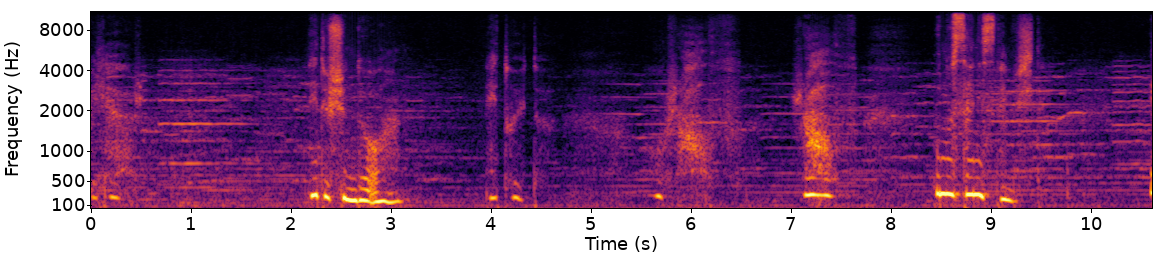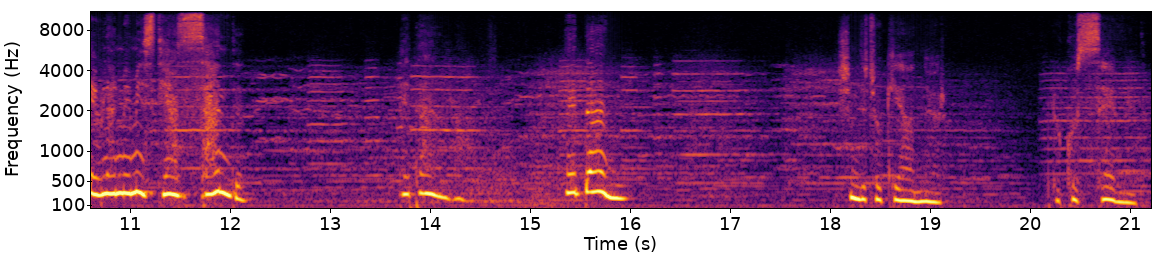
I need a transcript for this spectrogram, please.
biliyor. Ne düşündü o an? Ne duydu? O Ralph. Ralph. Bunu sen istemiştin. Evlenmemi isteyen sendin. Neden Ralph? Neden? Şimdi çok iyi anlıyorum. Lucas sevmedi.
